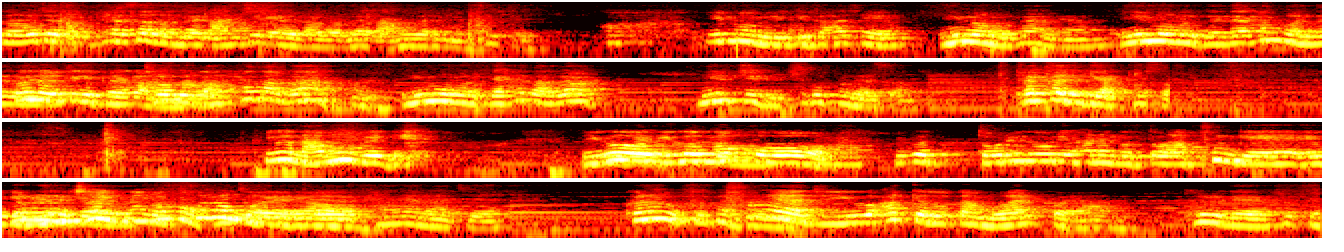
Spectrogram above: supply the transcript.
그래도 어쨌든 패서는 내가 안 지내려고 내가 안 그러면 되지. 잇몸 일기도 하세요. 이 몸을 가면 이 몸을 내가 한번 내가 근데 어떻게 배가 안 저기다 나와? 하다가 이 몸을 이렇게 하다가 일주일이 죽을 뻔했어. 백가죽이 아팠어. 이거 나무 베개. 이거 이거 그것도, 넣고 어. 이거 도리도리 하는 것도 아픈 게 여기 그러니까 뭉쳐 있는 거 푸는. 거예요. 당연하지. 그러면 그 풀어야지. 이거 아껴뒀다 뭐 할 거야. 그러게 그렇게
